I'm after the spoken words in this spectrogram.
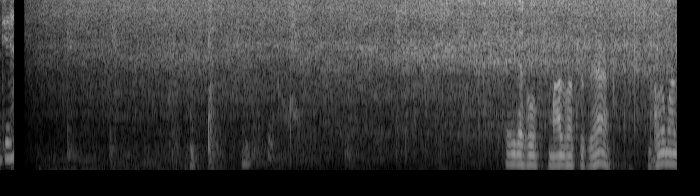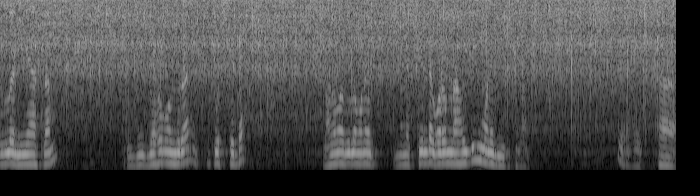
যে এই দেখো মাছ ভাজতেছে হ্যাঁ? ভালো মাছগুলো নিয়ে আসলাম। দেখো বন্ধুরা, কী করছে এটা? ভালো মাছগুলো মানে মানে তেলটা গরম না হইতেই মনে দিয়ে দিচ্ছিলাম হ্যাঁ।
